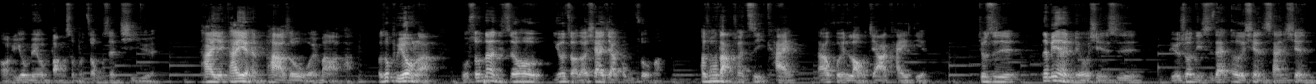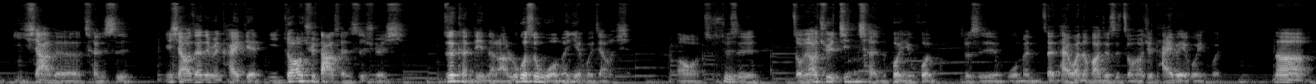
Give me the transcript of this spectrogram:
哦，又没有绑什么终身契约，他也他也很怕说我会骂他，我说不用了，我说那你之后你有找到下一家工作吗？他说他打算自己开，他要回老家开店，就是那边很流行是，比如说你是在二线三线以下的城市，你想要在那边开店，你都要去大城市学习，这是肯定的啦。如果是我们也会这样想，哦，就是。总要去京城混一混嘛，就是我们在台湾的话，就是总要去台北混一混。那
